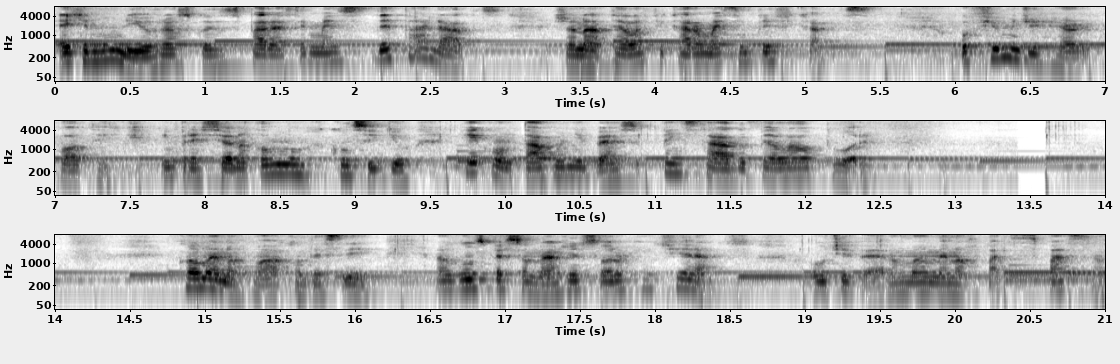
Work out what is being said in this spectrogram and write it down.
é que no livro as coisas parecem mais detalhadas, já na tela ficaram mais simplificadas. O filme de Harry Potter impressiona como conseguiu recontar o universo pensado pela autora. Como é normal acontecer, alguns personagens foram retirados ou tiveram uma menor participação.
